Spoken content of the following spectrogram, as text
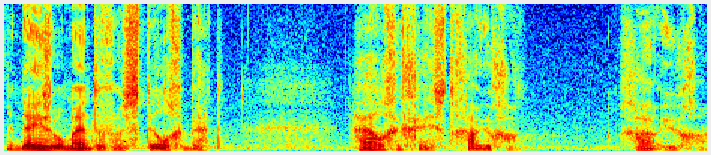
in deze momenten van stil gebed. Heilige Geest, ga uw gang. Ga uw gang.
